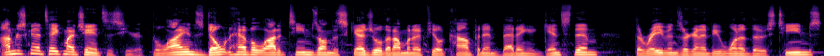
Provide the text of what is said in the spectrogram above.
I'm just going to take my chances here. The Lions don't have a lot of teams on the schedule that I'm going to feel confident betting against them. The Ravens are going to be one of those teams.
